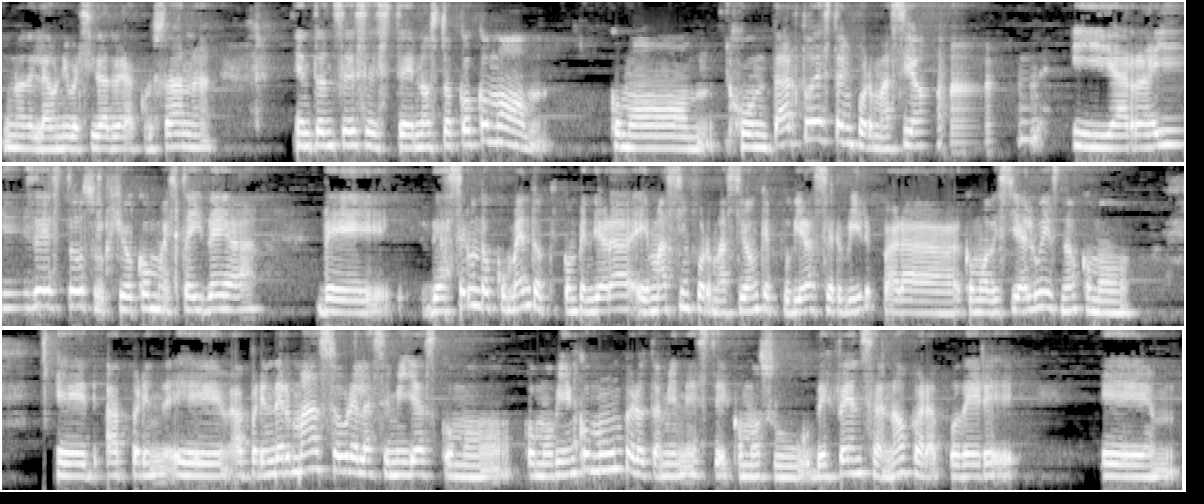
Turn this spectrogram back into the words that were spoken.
uno de la Universidad Veracruzana. Entonces, este, nos tocó como, como juntar toda esta información y a raíz de esto surgió como esta idea de, de hacer un documento que compendiara eh, más información que pudiera servir para, como decía Luis, ¿no? Como eh, eh, aprender más sobre las semillas como, como, bien común, pero también este, como su defensa, ¿no? Para poder eh,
